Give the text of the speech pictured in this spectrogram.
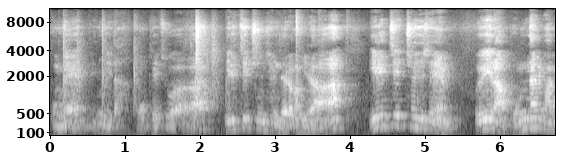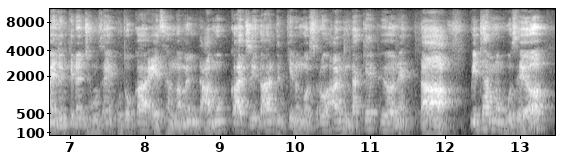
봄에 핍니다. 오케이 좋아. 일지춘심 내려갑니다. 일지춘심. 의나 봄날 밤에 느끼는 정성의 고독과 애상감을 나뭇가지가 느끼는 것으로 아름답게 표현했다. 밑에 한번 보세요.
